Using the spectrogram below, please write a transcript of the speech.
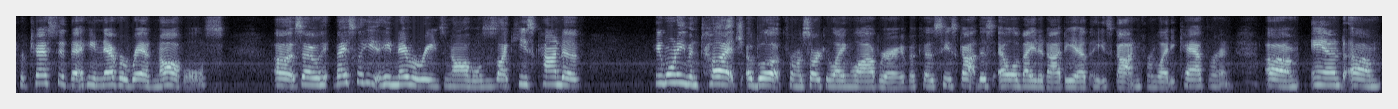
protested that he never read novels. Uh, so basically, he, he never reads novels. It's like he's kind of he won't even touch a book from a circulating library because he's got this elevated idea that he's gotten from Lady Catherine. Um, and um,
